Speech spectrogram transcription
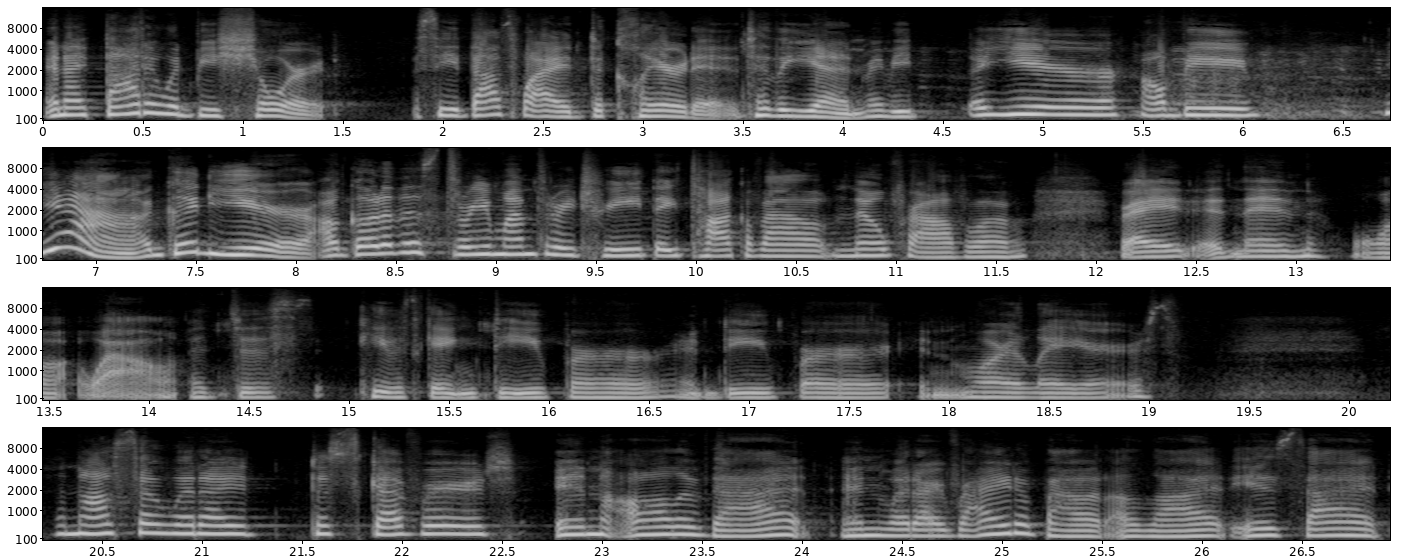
And I thought it would be short. See, that's why I declared it to the end. Maybe a year, I'll be yeah, a good year. I'll go to this 3-month retreat they talk about, no problem, right? And then wow, wow, it just keeps getting deeper and deeper and more layers. And also, what I discovered in all of that, and what I write about a lot, is that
